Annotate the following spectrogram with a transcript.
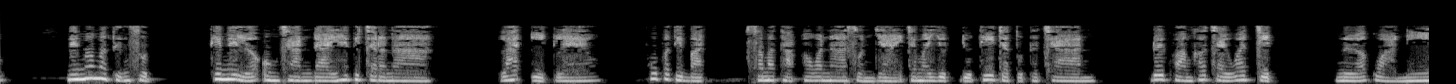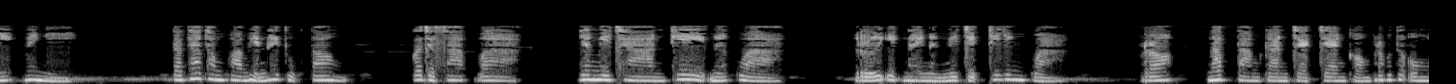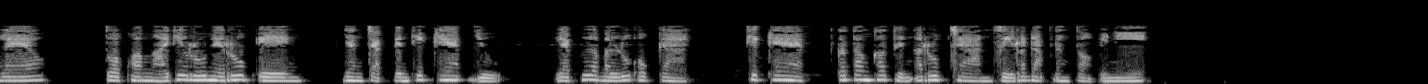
ในเมื่อมาถึงสุด ที่ไม่เหลือองค์ฌานใดให้พิจารณา ละอีกแล้ว ผู้ปฏิบัติ สมถภาวนาส่วนใหญ่จะมาหยุดอยู่ที่จตุตฌานด้วยความเข้าใจว่าจิต เหนือกว่านี้ไม่มี แต่ถ้าทำความเห็นให้ถูกต้อง ก็จะทราบว่า ยังมีฌานที่เหนือกว่า หรืออีกในหนึ่งมีจิตที่ยิ่งกว่า เพราะนับตามการแจกแจงของพระพุทธองค์แล้ว ตัวความหมายที่รู้ในรูปเอง ยังจัดเป็นที่แคบอยู่ และเพื่อบรรลุโอกาส ที่แคบก็ต้องเข้าถึงอรูปฌานสี่ระดับดังต่อไปนี้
